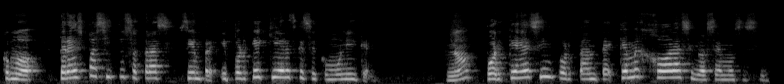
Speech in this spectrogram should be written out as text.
como tres pasitos atrás siempre. ¿Y por qué quieres que se comuniquen? ¿No? ¿Por qué es importante? ¿Qué mejora si lo hacemos así?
